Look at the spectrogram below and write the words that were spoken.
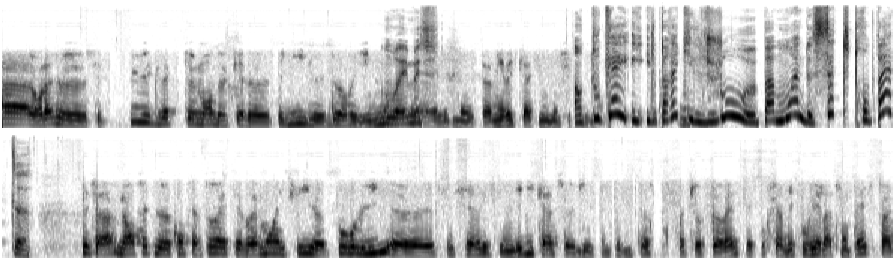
Ah, Alors là, je sais plus exactement de quel pays il est d'origine. Ouais, mais Euh, mais c'est Amérique latine. En tout cas, il, il paraît qu'il joue euh, pas moins de sept trompettes. C'est ça, mais en fait le concerto a été vraiment écrit euh, pour lui, euh, c'est une dédicace du compositeur pour Pacho Flores, c'est pour faire découvrir la trompette, enfin,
